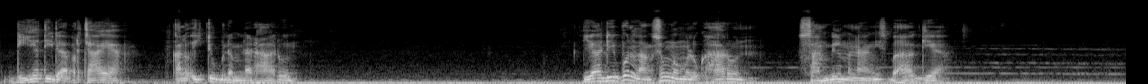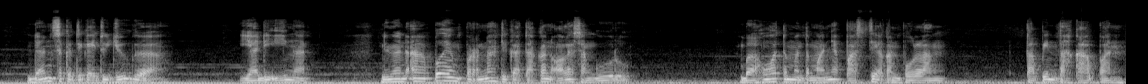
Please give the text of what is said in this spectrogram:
dia tidak percaya kalau itu benar-benar Harun. Yadi pun langsung memeluk Harun sambil menangis bahagia. Dan seketika itu juga, Yadi ingat dengan apa yang pernah dikatakan oleh sang guru bahwa teman-temannya pasti akan pulang, tapi entah kapan.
